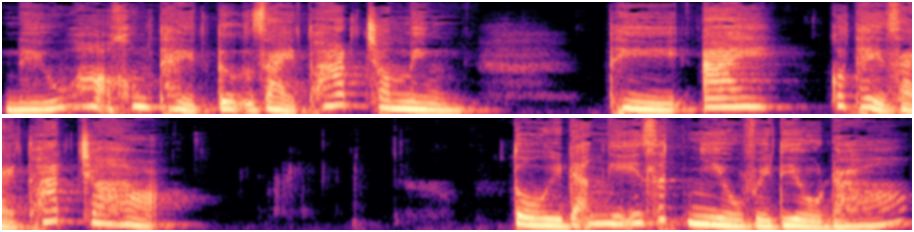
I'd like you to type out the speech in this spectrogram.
Nếu họ không thể tự giải thoát cho mình, thì ai có thể giải thoát cho họ? Tôi đã nghĩ rất nhiều về điều đó.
